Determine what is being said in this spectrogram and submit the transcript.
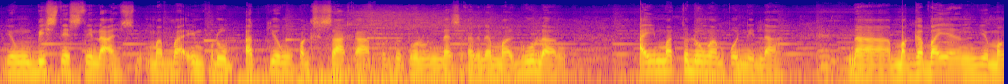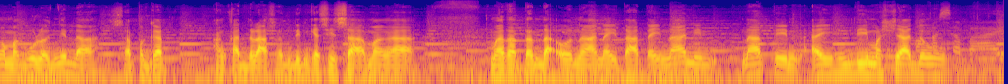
yung business nila is maba-improve at yung pagsasaka, pagtutulong nila sa kanilang magulang, ay matulungan po nila na magabayan yung mga magulang nila sapagkat ang kadalasan din kasi sa mga matatanda o nanay, tatay nanin, natin ay hindi masyadong Kasabay.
